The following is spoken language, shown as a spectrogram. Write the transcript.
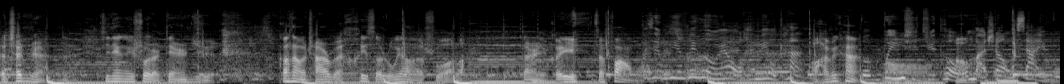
再抻抻。对，今天跟你说点电视剧。刚才我差点把《黑色荣耀》说了，但是也可以再放吧不。行不行，《黑色荣耀》我还没有看，哦，还没看。不不允许剧透，哦我马上我下一步。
